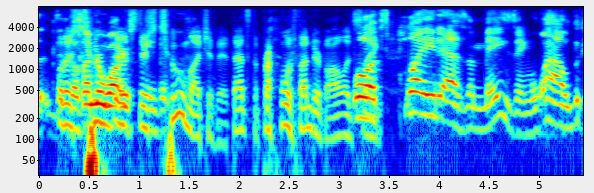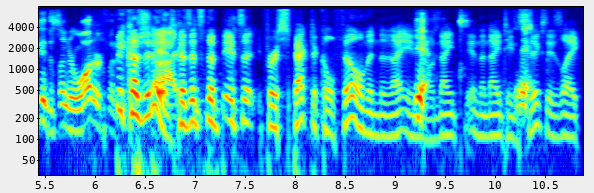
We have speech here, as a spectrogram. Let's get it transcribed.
th- well, there's those too, there's, there's too much of it. That's the problem with Thunderball. It's well, like it's played as amazing. Wow, look at this underwater footage. because it is shot. because it's the it's a for spectacle film in the you Yeah. know 19, in the 1960s like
